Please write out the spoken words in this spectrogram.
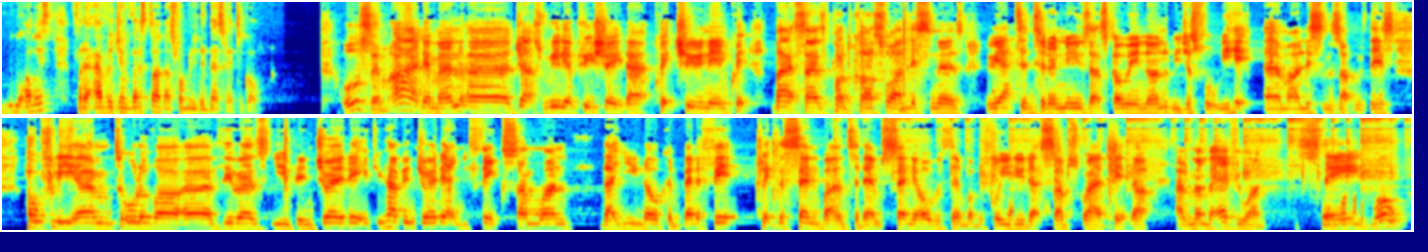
be honest, for the average investor, that's probably the best way to go. Awesome. All right, then, man. Uh, Jax, really appreciate that. Quick tune in, quick bite sized podcast for our listeners, reacting to the news that's going on. We just thought we hit um, our listeners up with this. Hopefully, um, to all of our uh, viewers, you've enjoyed it. If you have enjoyed it and you think someone that you know can benefit, click the send button to them, send it over to them. But before you do that, subscribe, hit that. And remember, everyone, stay woke.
